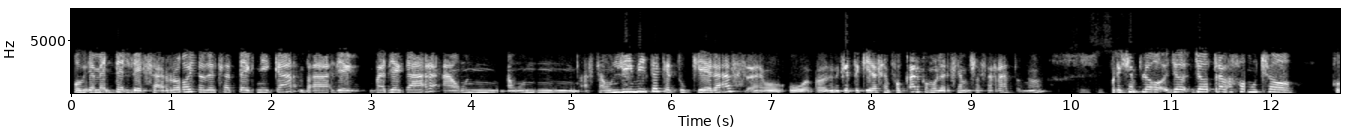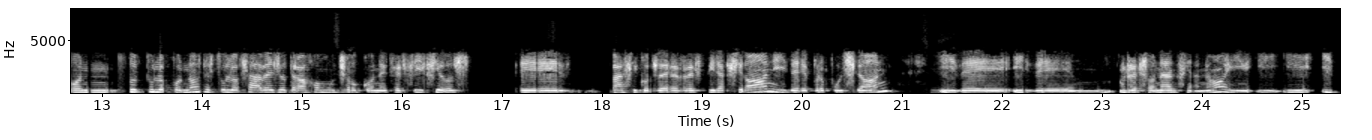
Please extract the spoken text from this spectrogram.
Obviamente el desarrollo de esa técnica va a, va a llegar a un, a un, hasta un límite que tú quieras eh, o, o, que te quieras enfocar, como le decíamos hace rato, ¿no? Sí, sí, sí. Por ejemplo, yo, yo trabajo mucho con, tú, tú lo conoces, tú lo sabes, yo trabajo mucho con ejercicios eh, básicos de respiración y de propulsión y de y de mm, resonancia, ¿no? Y, y, y,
